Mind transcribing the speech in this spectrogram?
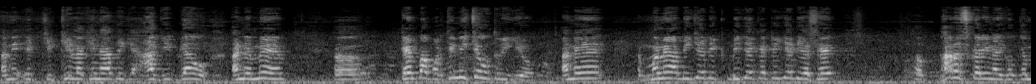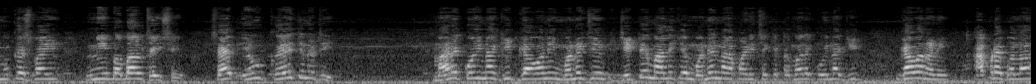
અને એક ચિઠ્ઠી લખીને આપી કે આ ગીત ગાઓ. અને મેં ટેમ્પા પરથી નીચે ઉતરી ગયો. અને મને આ બીજે બીજે કે ત્રીજે દિવસે ફારસ કરી નાખ્યો કે મુકેશભાઈની બબાલ થઈ છે. સાહેબ, એવું કહે જ નથી. મારે કોઈના ગીત ગાવાની મને જે જે તે માલિકે મને ના પાડી છે કે તમારે કોઈના ગીત ગાવાના નહીં. આપણે ભલા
